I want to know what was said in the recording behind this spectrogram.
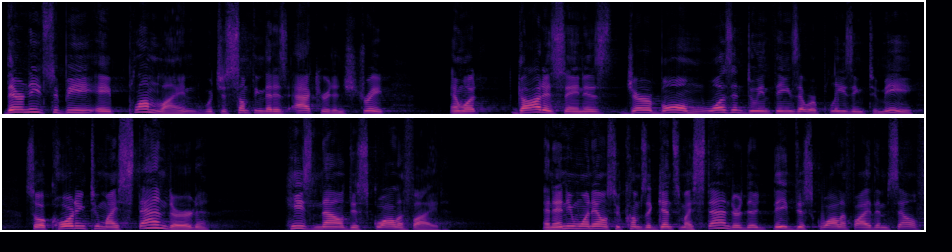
there needs to be a plumb line, which is something that is accurate and straight. And what God is saying is Jeroboam wasn't doing things that were pleasing to me. So, according to my standard, he's now disqualified. And anyone else who comes against my standard, they disqualify themselves.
